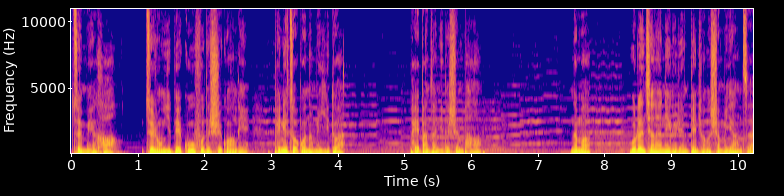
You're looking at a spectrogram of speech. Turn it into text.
最美好、最容易被辜负的时光里，陪你走过那么一段，陪伴在你的身旁。那么，无论将来那个人变成了什么样子，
